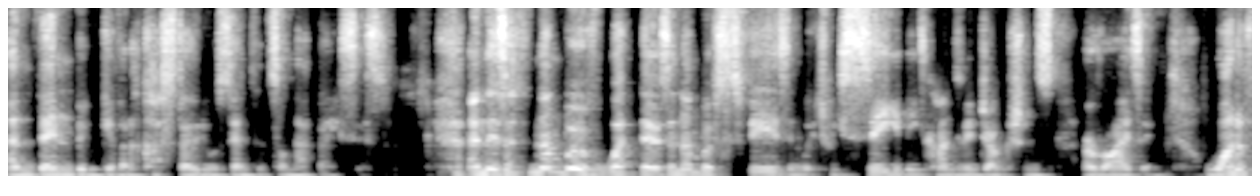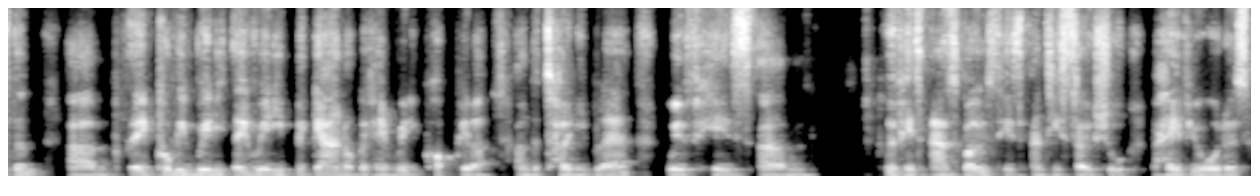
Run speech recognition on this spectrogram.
and then been given a custodial sentence on that basis. And there's a number of there's a number of spheres in which we see these kinds of injunctions arising. One of them, um, they probably really they really began or became really popular under Tony Blair with his um, with his ASBOs, his antisocial behaviour orders,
